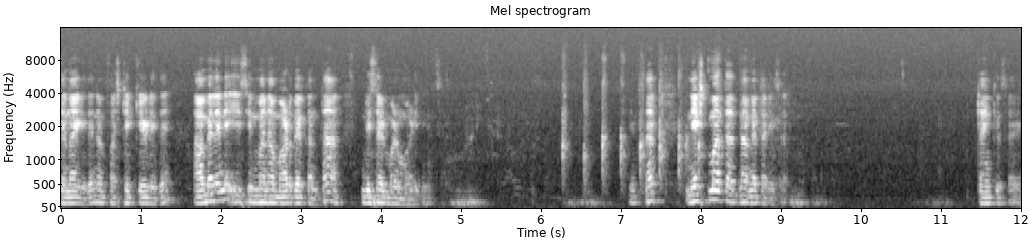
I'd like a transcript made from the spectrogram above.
ಚೆನ್ನಾಗಿದೆ, ನಾನು ಫಸ್ಟಿಗೆ ಕೇಳಿದೆ. ಆಮೇಲೆ ಈ ಸಿನಿಮಾನ ಮಾಡಬೇಕಂತ ಡಿಸೈಡ್ ಮಾಡಿ, ಮಾಡಿದ್ದೀನಿ ಸರ್. ಸರ್? ನೆಕ್ಸ್ಟ್ ಮಂತ್ ಹದಿನಾರನೇ ತಾರೀಕು ಸರ್. ಥ್ಯಾಂಕ್ ಯು ಸರ್.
